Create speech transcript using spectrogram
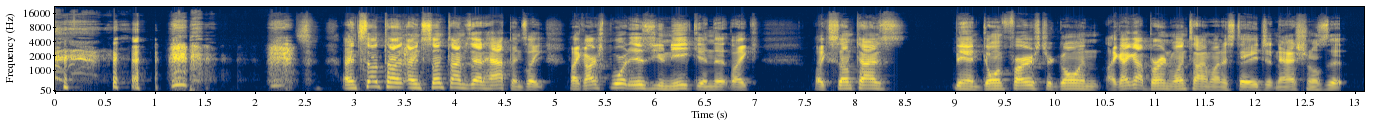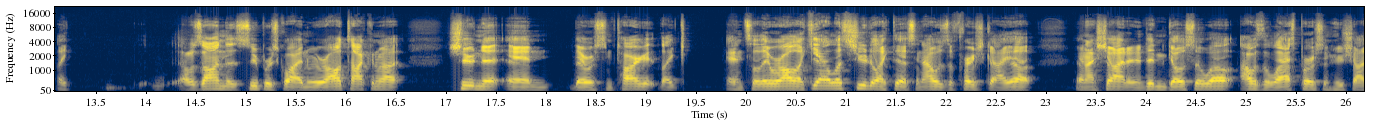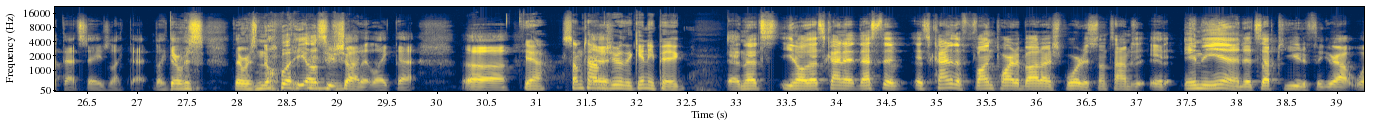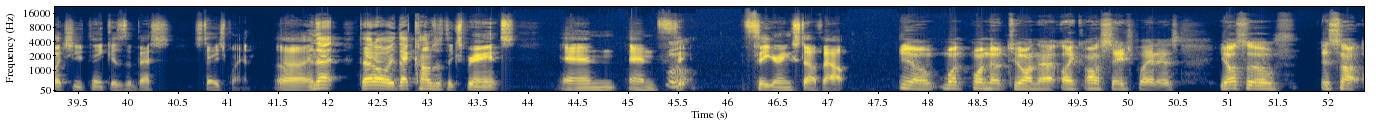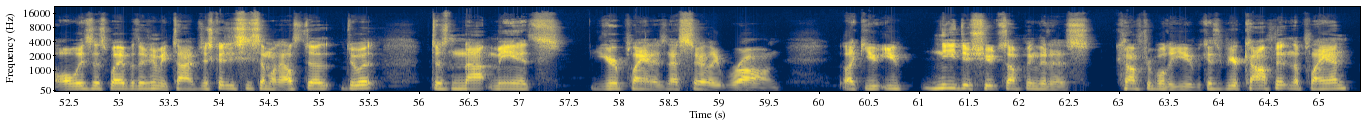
and sometimes and sometimes that happens. Like like our sport is unique in that like like sometimes man going first or going like I got burned one time on a stage at nationals that like I was on the super squad and we were all talking about shooting it and there was some target like and so they were all like yeah let's shoot it like this and I was the first guy up and I shot it. And it didn't go so well. I was the last person who shot that stage like that. Like there was there was nobody else who Mhm. shot it like that. Uh, yeah, sometimes Uh, you're the guinea pig. and that's you know that's kind of that's the it's kind of the fun part about our sport is sometimes it in the end it's up to you to figure out what you think is the best stage plan. Uh, and that that always that comes with experience and and fi- Well- figuring stuff out. you know, one one note too on that, like on a stage plan is you also it's not always this way, but there's gonna be times just because you see someone else do do it does not mean it's your plan is necessarily wrong. Like you you need to shoot something that is comfortable to you because if you're confident in the plan,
